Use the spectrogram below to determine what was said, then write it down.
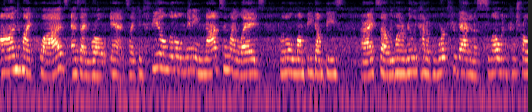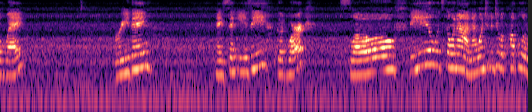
on my quads as I roll in. So I can feel little mini knots in my legs, little lumpy dumpies. All right, so we want to really kind of work through that in a slow and controlled way. Breathing, nice and easy, good work. Slow, feel what's going on. I want you to do a couple of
